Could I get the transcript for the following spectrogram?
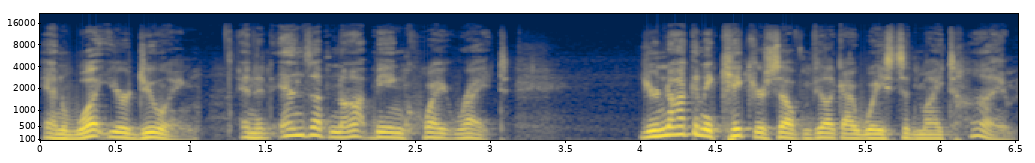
and what you're doing, and it ends up not being quite right, you're not going to kick yourself and feel like I wasted my time.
